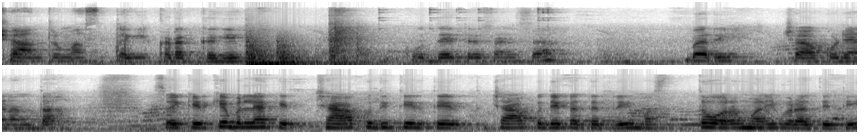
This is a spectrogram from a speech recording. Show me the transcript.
ಚಾ ಅಂತೂ ಮಸ್ತಾಗಿ ಖಡಕ್ಕಾಗಿ ಕುದ್ದೈತ್ರಿ ಫ್ರೆಂಡ್ಸ ಬರ್ರಿ ಚಹಾ ಕುಡಿಯೋಣ ಅಂತ. ಸೊ ಈ ಕಿಟಕಿ ಬಲ್ಯಾಕಿ ಚಹಾ ಕುದಿತಿರ್ತಿ ಚಹಾ ಕುದಿಯಕತ್ತೈತ್ರಿ. ಮಸ್ತ್ ಹೊರಗೆ ಮಳೆ ಬರತ್ತೈತಿ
